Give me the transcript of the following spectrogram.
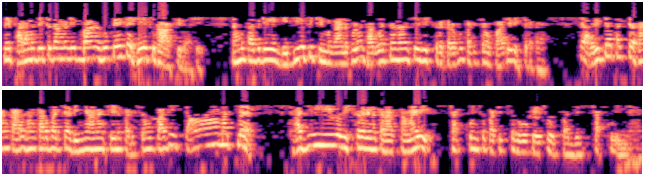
මේ පරම දිට ධම්ම නිබ්බාන සුඛයට හේතු සාක්ෂි වශයෙන්. නමුත් අපිට මේ gediya පිටින්ම ගන්න පුළුවන් සර්වඥාන්සේ විස්තර කරපු පටිච්චසමුපාදේ විස්තර කරා. ඒ අවිද්‍යාපත්‍ය සංකාර සංකාරපත්‍ය විඥාන කියන පරිසම්පාදේ තාමත්ම සජීව විස්තර වෙන තරක් තමයි චක්කුංච පටිච්ච රූපේක උප්පද්ද චක්කු විඥාන.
